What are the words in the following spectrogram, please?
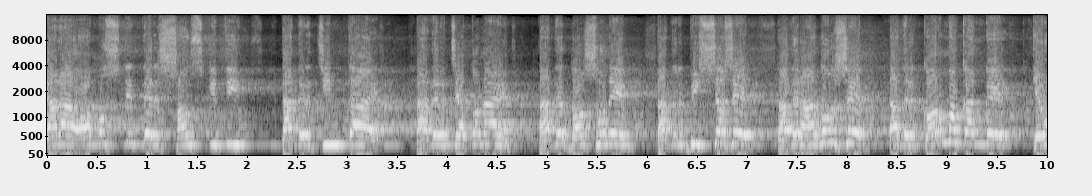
যারা অমুসলিমদের সংস্কৃতি তাদের চিন্তায়, তাদের চেতনায়, তাদের দর্শনে, তাদের বিশ্বাসে, তাদের আদর্শে, তাদের কর্মকাণ্ডে কেউ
